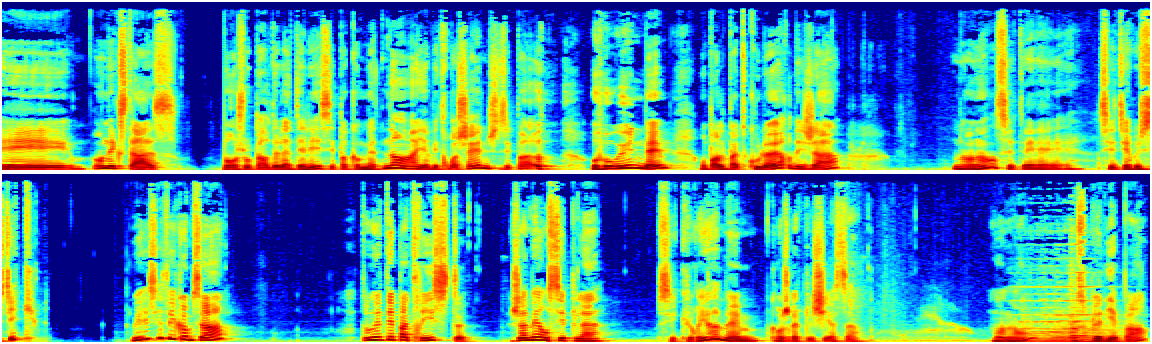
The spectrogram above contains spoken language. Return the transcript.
et en extase. Bon, je vous parle de la télé, c'est pas comme maintenant, hein. il y avait trois chaînes, je sais pas, ou une même. On parle pas de couleur déjà. Non, non, c'était, c'était rustique. Oui, c'était comme ça. On n'était pas triste. Jamais on s'est plaint. C'est curieux même quand je réfléchis à ça. Non, non, on se plaignait pas.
